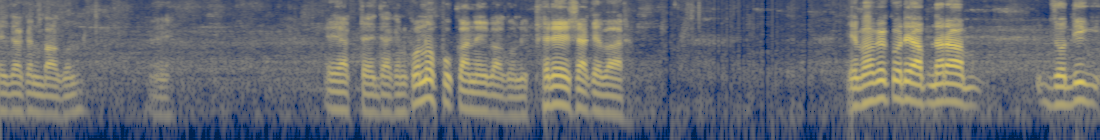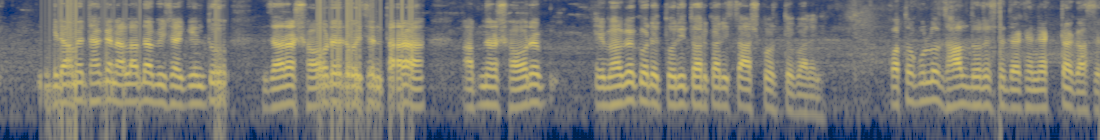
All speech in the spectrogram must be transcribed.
এই দেখেন বাগুন। এই এই একটাই দেখেন, কোনো পোকা নেই বাগুনে, ফ্রেশ একেবার। এভাবে করে আপনারা যদি গ্রামে থাকেন আলাদা বিষয়, কিন্তু যারা শহরে রয়েছেন তারা আপনারা শহরে এভাবে করে তরি তরকারি চাষ করতে পারেন। কতগুলো ঝাল ধরেছে দেখেন, একটা গাছে,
